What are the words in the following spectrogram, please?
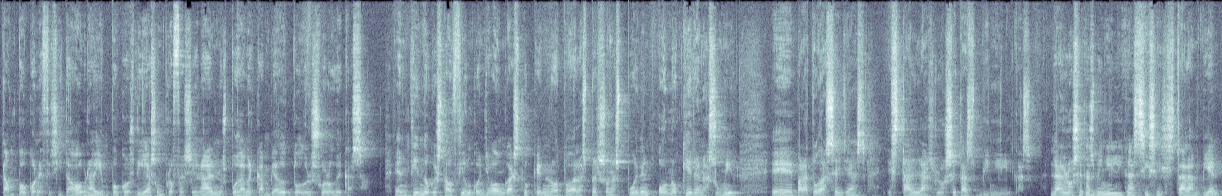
tampoco necesita obra y en pocos días un profesional nos puede haber cambiado todo el suelo de casa. Entiendo que esta opción conlleva un gasto que no todas las personas pueden o no quieren asumir. Eh, para todas ellas están las losetas vinílicas. Las losetas vinílicas, si se instalan bien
